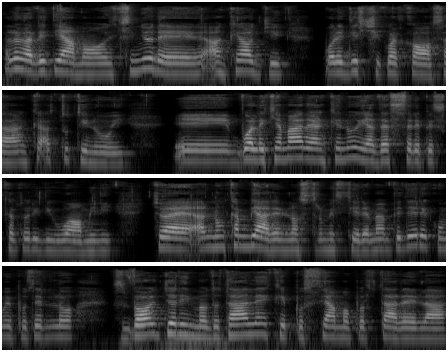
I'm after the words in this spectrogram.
Allora vediamo, il Signore anche oggi vuole dirci qualcosa, a tutti noi, e vuole chiamare anche noi ad essere pescatori di uomini, cioè a non cambiare il nostro mestiere, ma a vedere come poterlo svolgere in modo tale che possiamo portare la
